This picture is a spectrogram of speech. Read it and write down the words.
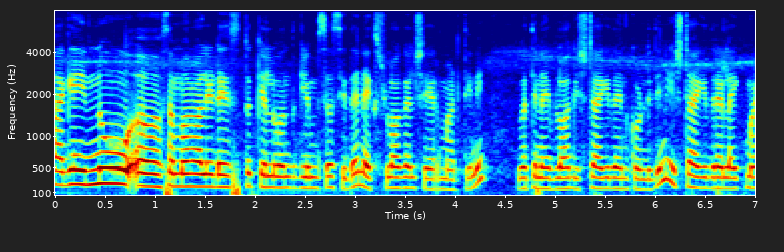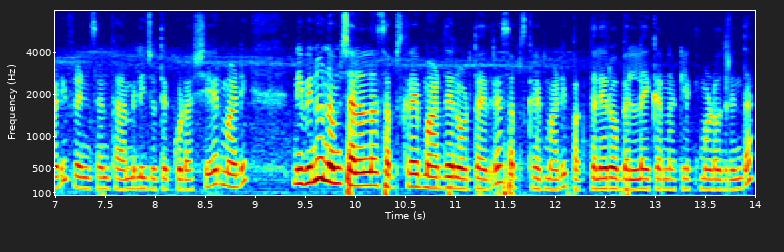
ಹಾಗೆ ಇನ್ನೂ ಸಮ್ಮರ್ ಹಾಲಿಡೇಸ್ದು ಕೆಲವೊಂದು ಗ್ಲಿಮ್ಸಸ್ ಇದೆ. ನೆಕ್ಸ್ಟ್ ವ್ಲಾಗಲ್ಲಿ ಶೇರ್ ಮಾಡ್ತೀನಿ. ಇವತ್ತಿನ ಈ ವ್ಲಾಗ್ ಇಷ್ಟ ಆಗಿದೆ ಅಂದ್ಕೊಂಡಿದ್ದೀನಿ ಇಷ್ಟ ಆಗಿದ್ರೆ ಲೈಕ್ ಮಾಡಿ ಫ್ರೆಂಡ್ಸ್ ಆ್ಯಂಡ್ ಫ್ಯಾಮಿಲಿ ಜೊತೆ ಕೂಡ ಶೇರ್ ಮಾಡಿ. ನೀವಿನ್ನೂ ನಮ್ಮ ಚಾನಲ್ನ ಸಬ್ಸ್ಕ್ರೈಬ್ ಮಾಡದೆ ನೋಡ್ತಾ ಇದ್ದರೆ ಸಬ್ಸ್ಕ್ರೈಬ್ ಮಾಡಿ. ಪಕ್ಕದಲ್ಲಿರೋ ಬೆಲ್ಲೈಕನ್ನ ಕ್ಲಿಕ್ ಮಾಡೋದ್ರಿಂದ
